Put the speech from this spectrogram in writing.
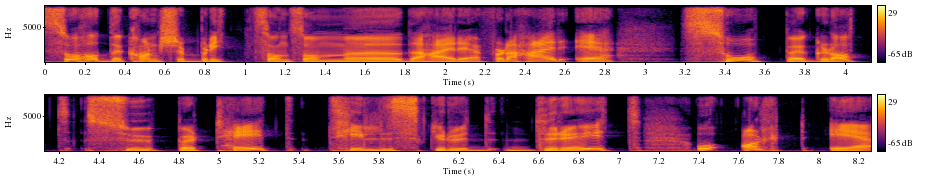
så hadde det kanskje blitt sånn som det her er. For det her er såpeglatt, superteit, tilskrudd, drøyt, og alt er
